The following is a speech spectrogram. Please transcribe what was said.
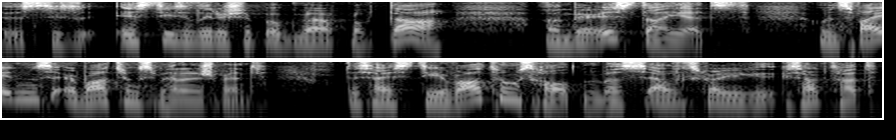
ist, diese, ist diese Leadership überhaupt noch da? Und wer ist da jetzt? Und zweitens, Erwartungsmanagement. Das heißt, die Erwartungshaltung, was Alex gerade gesagt hat,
